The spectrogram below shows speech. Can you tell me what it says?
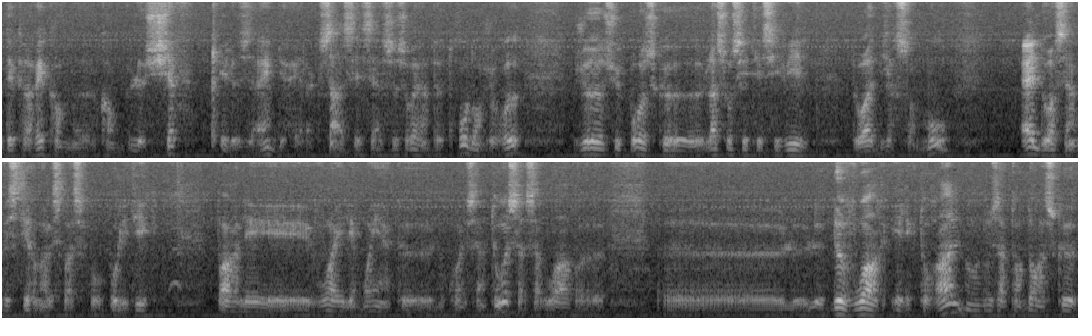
déclarer comme, comme le chef et le zaïm du Hirak. Ça, ce serait un peu trop dangereux. Je suppose que la société civile doit dire son mot. Elle doit s'investir dans l'espace politique par les voies et les moyens que nous connaissons tous, à savoir euh, euh, le, devoir électoral. Nous nous attendons à ce que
